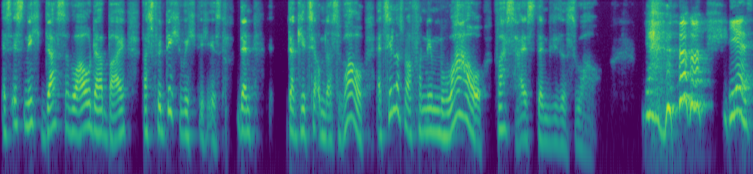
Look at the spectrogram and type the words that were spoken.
Es ist nicht das Wow dabei, was für dich wichtig ist. Denn da geht es ja um das Wow. Erzähl uns mal von dem Wow. Was heißt denn dieses Wow? yes.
